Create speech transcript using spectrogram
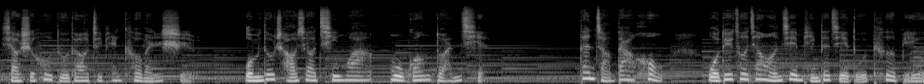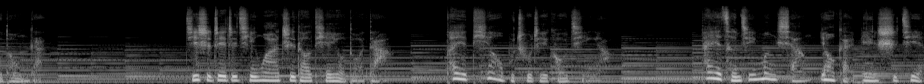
小时候读到这篇课文时，我们都嘲笑青蛙目光短浅，但长大后，我对作家王建平的解读特别有同感。即使这只青蛙知道天有多大，它也跳不出这口井呀。它也曾经梦想要改变世界，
